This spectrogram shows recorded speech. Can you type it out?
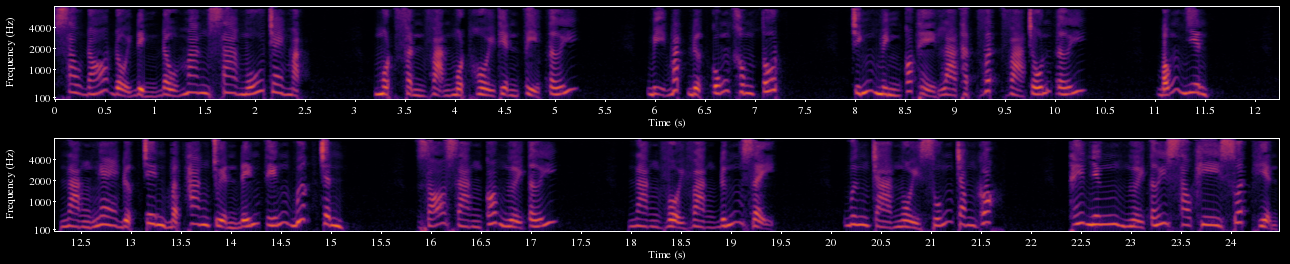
Sau đó đổi đỉnh đầu mang xa mũ che mặt. Một phần vạn một hồi thiền tỷ tới. Bị bắt được cũng không tốt. Chính mình có thể là thật vất vả trốn tới. Bỗng nhiên. Nàng nghe được trên bậc thang truyền đến tiếng bước chân. Rõ ràng có người tới. Nàng vội vàng đứng dậy. Bưng trà ngồi xuống trong góc. Thế nhưng người tới sau khi xuất hiện.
